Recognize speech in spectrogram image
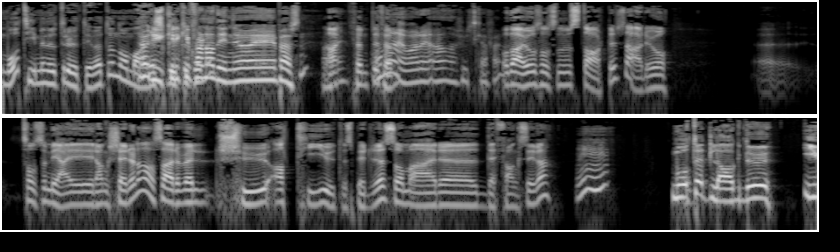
må ti minutter uti, vet du. Når Ja, ryker ikke Fernadinho. Fernandinho i pausen? Nei, Å 55. nei, var det, ja, da jeg feil. Og det er jo sånn som det starter, så er det jo eh, Sånn som jeg rangerer det, da, så er det vel sju av ti utespillere som er eh, defensive. Mhm. Mot et lag du i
